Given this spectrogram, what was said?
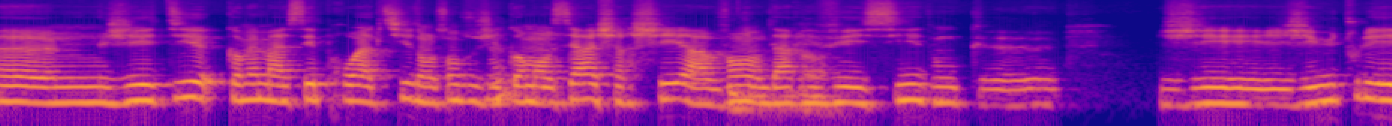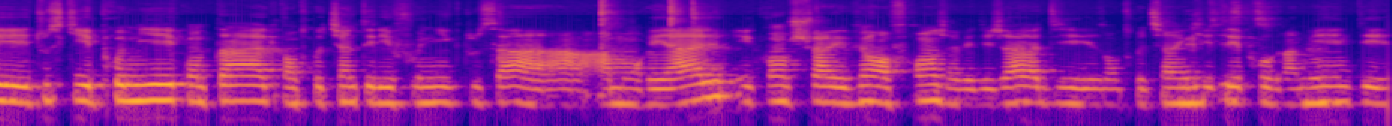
Euh, j'ai été quand même assez proactive dans le sens où j'ai mmh. commencé à chercher avant d'arriver ici. Donc, euh, j'ai, j'ai eu tous les, tout ce qui est premier contact, entretien téléphonique, tout ça à, à Montréal. Et quand je suis arrivée en France, j'avais déjà des entretiens qui étaient programmés, des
